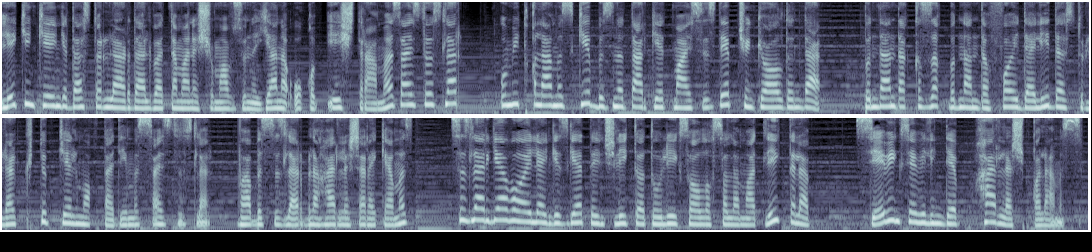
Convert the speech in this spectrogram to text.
lekin keyingi dasturlarda albatta mana shu mavzuni yana o'qib eshittiramiz aziz do'stlar. Umid qilamizki bizni tark etmaysiz deb chunki oldinda bundanda qiziq bundanda foydali dasturlar kutib kelmoqda deymiz aziz do'stlar. Va biz sizlar bilan xayrlashar ekanmiz. Sizlarga va oilangizga tinchlik totuvlik sog'lik salomatlik tilab seving seviling deb xayrlashib qolamiz.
